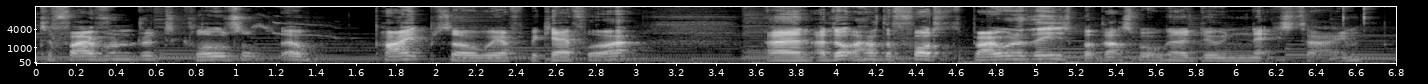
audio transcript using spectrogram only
to 500 to close up a pipe, so we have to be careful of that. And I don't have the fortune to buy one of these, but that's what we're going to do next time.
